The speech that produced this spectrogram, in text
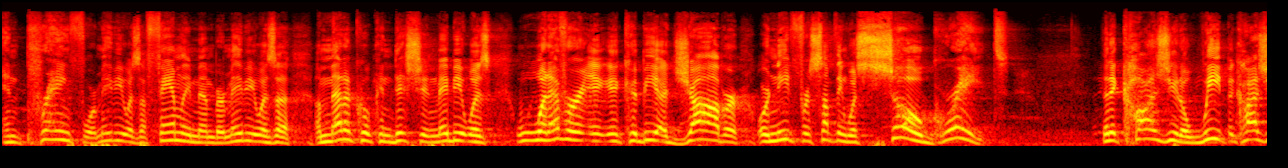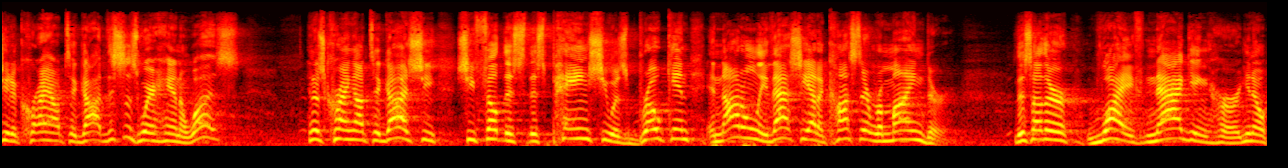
and praying for, maybe it was a family member, maybe it was a, a medical condition, maybe it was whatever, it, it could be a job or, or need for something, was so great that it caused you to weep, it caused you to cry out to God. This is where Hannah was and was crying out to God. She, she felt this, this pain. She was broken. And not only that, she had a constant reminder. This other wife nagging her, you know,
